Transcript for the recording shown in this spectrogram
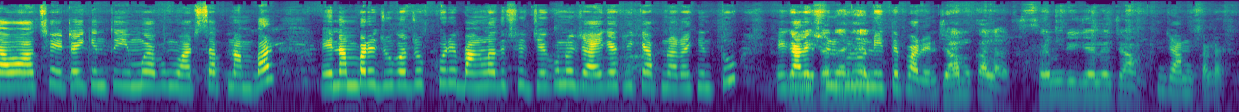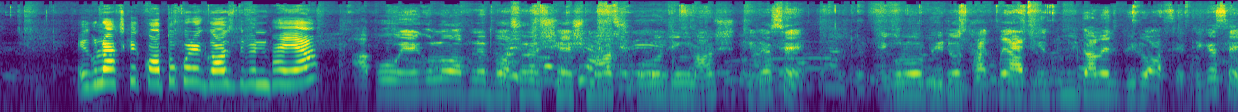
দেওয়া আছে এটাই কিন্তু ইমো এবং হোয়াটসঅ্যাপ নাম্বার। এই নাম্বারে যোগাযোগ করে বাংলাদেশের যে কোনো জায়গা থেকে আপনারা কিন্তু এই কালেকশনগুলো নিতে পারেন। জাম কালার সেম ডিজাইনের জাম। জাম কালার এগুলো আজকে কত করে গজ দিবেন ভাইয়া? আপু এগুলো আপনি বছরের শেষ মাস ক্লোজিং মাস ঠিক আছে? এগুলোর ভিডিও থাকবে আজকে দুই দামের ভিডিও আছে ঠিক আছে?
